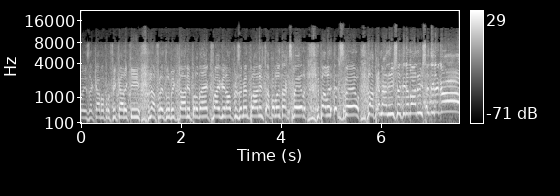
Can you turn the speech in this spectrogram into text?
2, acaba por ficar aqui na frente do Bictário para o Deck, vai virar o cruzamento para a área, está para o luta a receber, para o luta recebeu, lá para Manicha, tira Manicha, tira gol!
